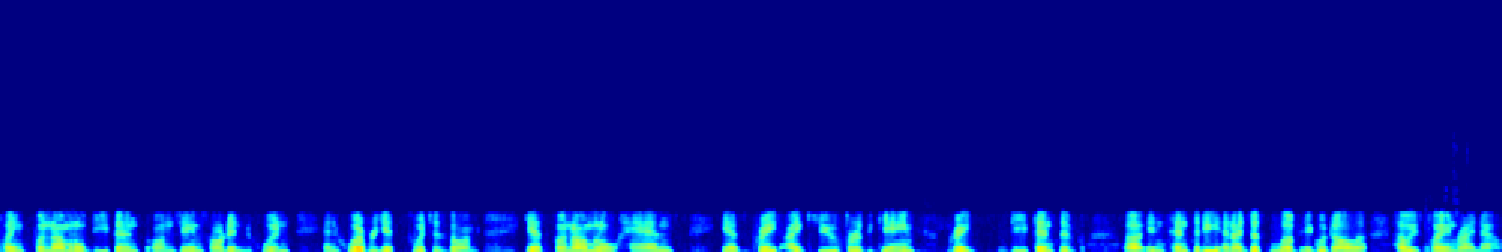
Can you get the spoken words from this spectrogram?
playing phenomenal defense on James Harden and and whoever gets switches on. He has phenomenal hands. He has great IQ for the game, great defensive uh, intensity, and I just love Iguodala how he's playing right now.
